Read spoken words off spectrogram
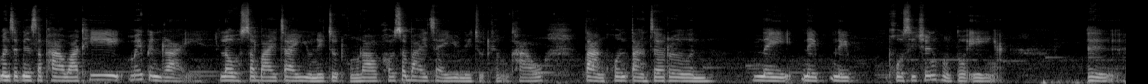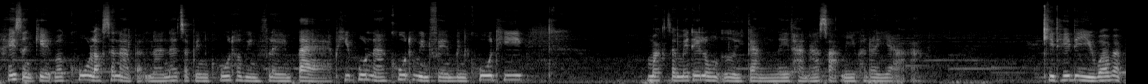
มันจะเป็นสภาวะที่ไม่เป็นไร เราสบายใจอยู่ในจุดของเรา เขาสบายใจอยู่ในจุดของเขา ต่างคนต่างเจริญในในในโพสิชันของตัวเองอะ เออให้สังเกตว่าคู่ลักษณะแบบนั้นน่าจะเป็นคู่ทวินเฟลมแต่พี่พูดนะคู่ทวินเฟลมเป็นคู่ที่มักจะไม่ได้ลงเอยกันในฐานะสามีภรรยา คิดให้ดีว่าแบบ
